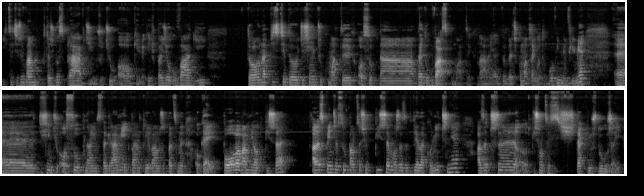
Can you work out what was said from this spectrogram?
i chcecie, żeby wam ktoś go sprawdził, rzucił okiem, jakieś powiedział uwagi, to napiszcie do 10 kumatych osób na, według was kumatych, na jak wybrać kumatego, to było w innym filmie, e, 10 osób na Instagramie i gwarantuję Wam, że powiedzmy, ok, połowa Wam nie odpisze, ale z 5 osób Wam coś odpisze, może ze dwie lakonicznie, a ze 3 odpiszą coś tak już dłużej.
